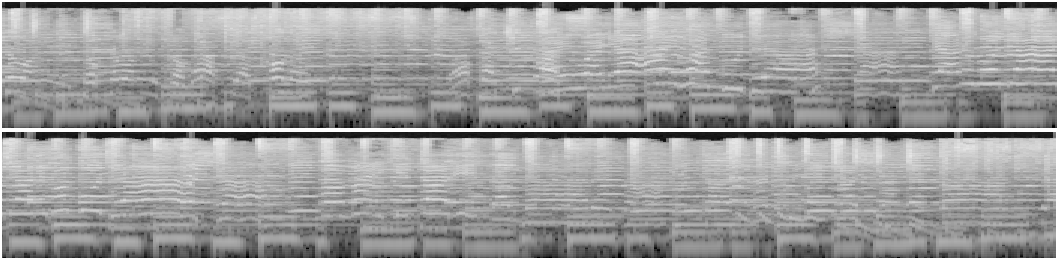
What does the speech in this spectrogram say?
Qué bonito, qué bonito. Gracias, joven. Gracias, Ay, chicas. guaya, ay, guacuyaya. Yargo, ya, yargo, cuyaya. Mamá y chacimanga.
